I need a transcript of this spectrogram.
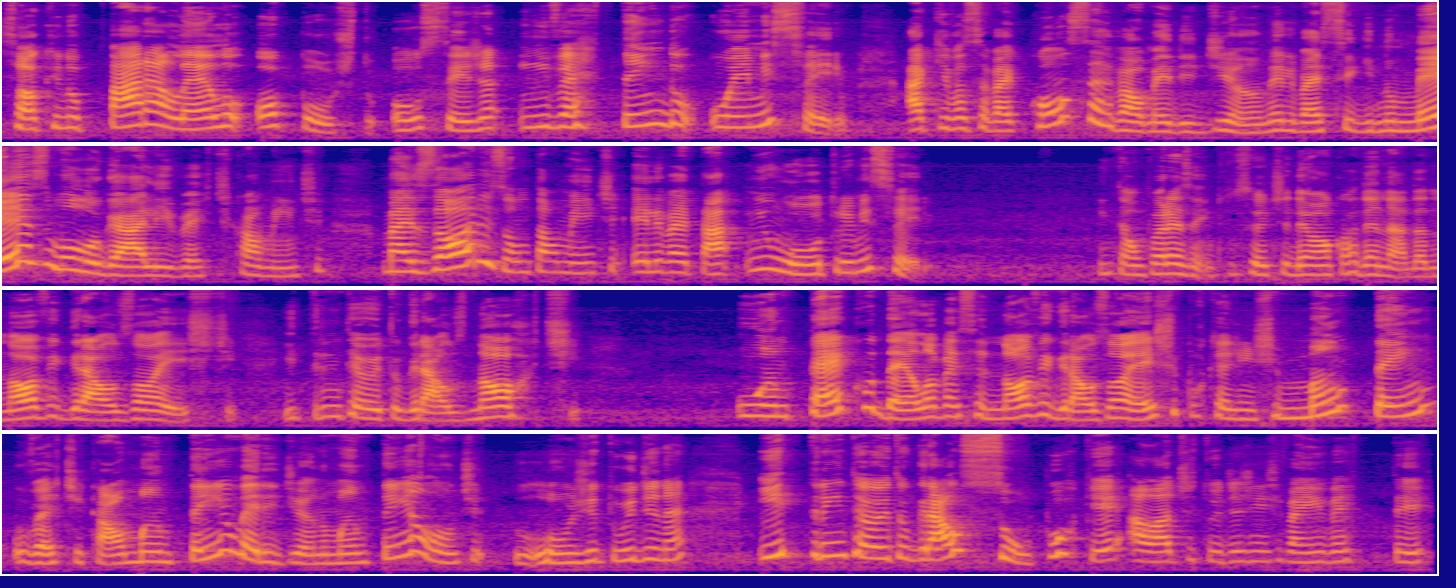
só que no paralelo oposto, ou seja, invertendo o hemisfério. Aqui você vai conservar o meridiano, ele vai seguir no mesmo lugar ali verticalmente, mas horizontalmente ele vai estar em um outro hemisfério. Então, por exemplo, se eu te der uma coordenada 9 graus oeste e 38 graus norte, o anteco dela vai ser 9 graus oeste, porque a gente mantém o vertical, mantém o meridiano, mantém a longitude, né? E 38 graus sul, porque a latitude a gente vai inverter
